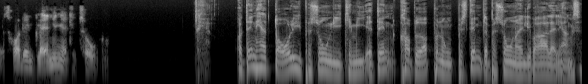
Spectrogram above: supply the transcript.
Jeg tror, det er en blanding af de to. Og den her dårlige personlige kemi, er den koblet op på nogle bestemte personer i Liberal Alliance?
